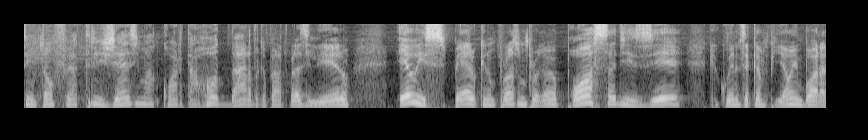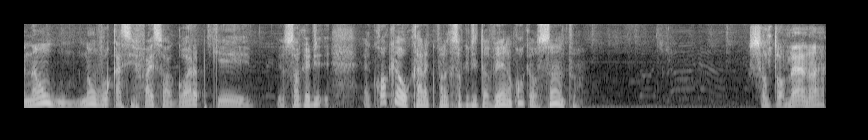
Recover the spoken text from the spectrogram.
Essa então foi a 34 rodada do Campeonato Brasileiro. Eu espero que no próximo programa eu possa dizer que o Corinthians é campeão, embora não, não vou cacifar isso agora, porque eu só acredito. Qual que é o cara que fala que só acredita vendo? Qual que é o santo? São Tomé, não é?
